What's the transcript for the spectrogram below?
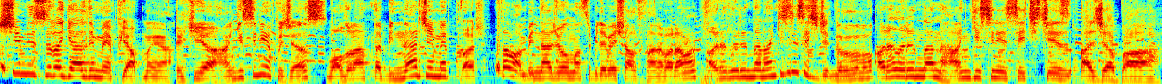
Şimdi sıra geldi map yapmaya. Peki ya hangisini yapacağız? Valorant'ta binlerce map var. Tamam binlerce olması bile 5-6 tane var ama aralarından hangisini seçeceğiz? Aralarından hangisini seçeceğiz acaba?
